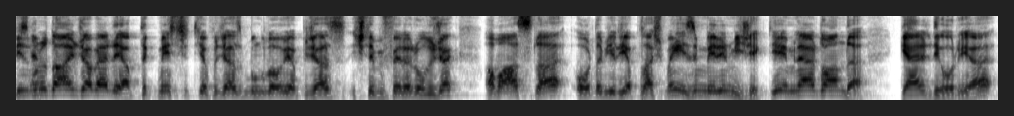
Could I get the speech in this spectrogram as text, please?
Biz bunu evet. daha önce haberde yaptık. Mescit yapacağız, bungalov yapacağız, işte büfeler olacak ama asla orada bir yapılaşmaya izin verilmeyecek diye. Emine Erdoğan da geldi oraya.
